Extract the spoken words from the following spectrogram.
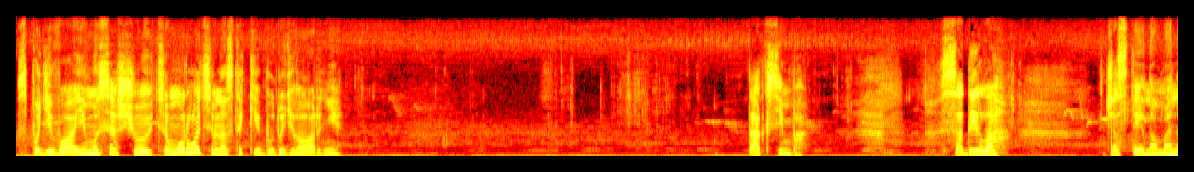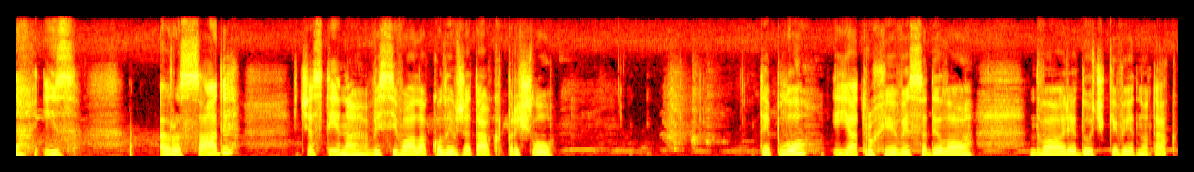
Сподіваємося, що в цьому році в нас такі будуть гарні. Так, Сімба? Садила частина в мене із розсади. Частина висівала, коли вже так прийшло тепло, і я трохи висадила два рядочки, видно, так?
